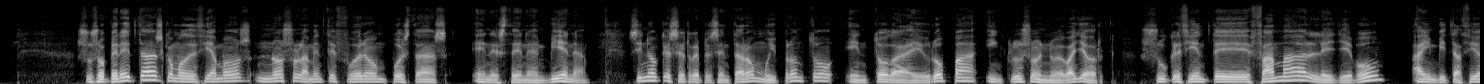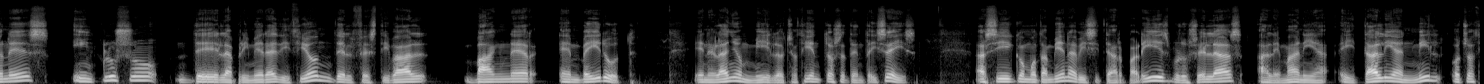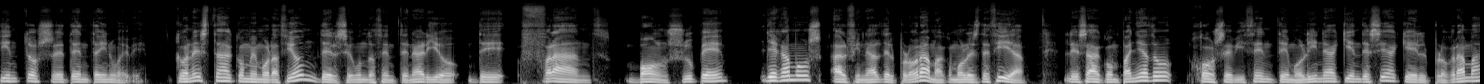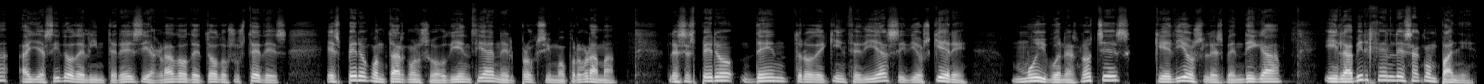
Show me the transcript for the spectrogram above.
Sus operetas, como decíamos, no solamente fueron puestas en escena en Viena, sino que se representaron muy pronto en toda Europa, incluso en Nueva York. Su creciente fama le llevó a invitaciones incluso de la primera edición del Festival Wagner en Beirut en el año 1876, así como también a visitar París, Bruselas, Alemania e Italia en 1879. Con esta conmemoración del segundo centenario de Franz von Schuppe, Llegamos al final del programa, como les decía. Les ha acompañado José Vicente Molina, quien desea que el programa haya sido del interés y agrado de todos ustedes. Espero contar con su audiencia en el próximo programa. Les espero dentro de 15 días, si Dios quiere. Muy buenas noches, que Dios les bendiga y la Virgen les acompañe.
